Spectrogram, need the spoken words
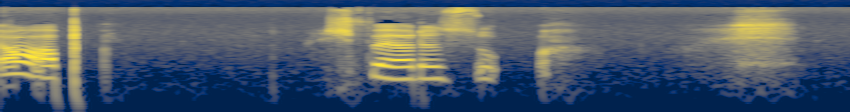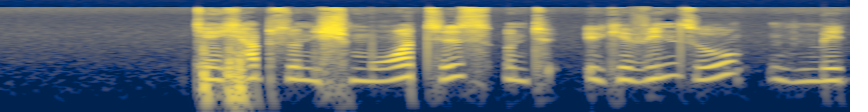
up. Ich werde so. Ja, ich habe so nicht Mortis und ich gewinne so mit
